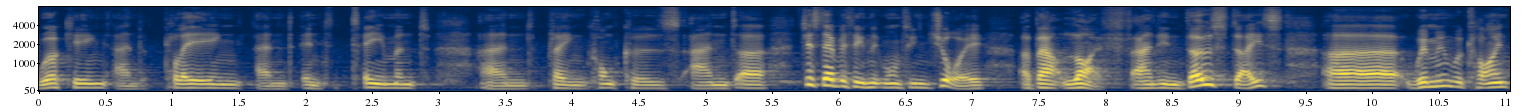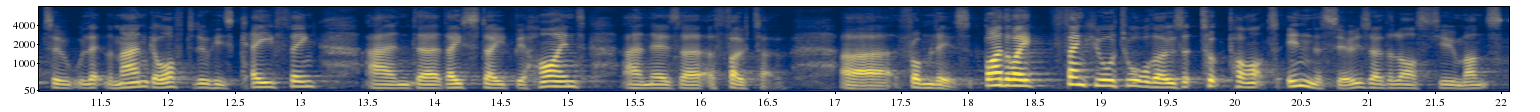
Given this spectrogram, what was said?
working and playing and entertainment and playing conkers and uh, just everything that want to enjoy about life. And in those days, uh, women were inclined to let the man go off to do his cave thing, and uh, they stayed behind, and there's a, a photo. Uh, from Liz. By the way, thank you all to all those that took part in the series over the last few months.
